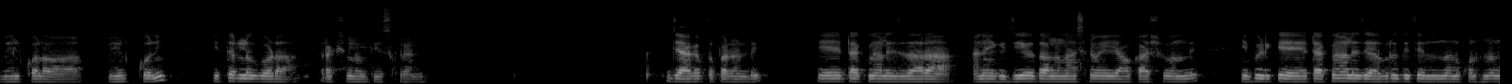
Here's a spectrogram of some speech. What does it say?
మేల్కొల మేల్కొని ఇతరులకు కూడా రక్షణలోకి తీసుకురండి. జాగ్రత్త పడండి. ఏ టెక్నాలజీ ద్వారా అనేక జీవితాలు నాశనం అయ్యే అవకాశం ఉంది. ఇప్పటికే టెక్నాలజీ అభివృద్ధి చెందింది అనుకుంటున్నాం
